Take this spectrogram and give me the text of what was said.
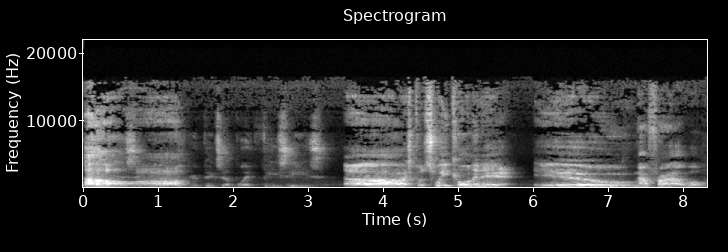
Oh. Fucker picks up wet feces. Oh, it's got sweet corn in it. Ew. Now throw it at a wall.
